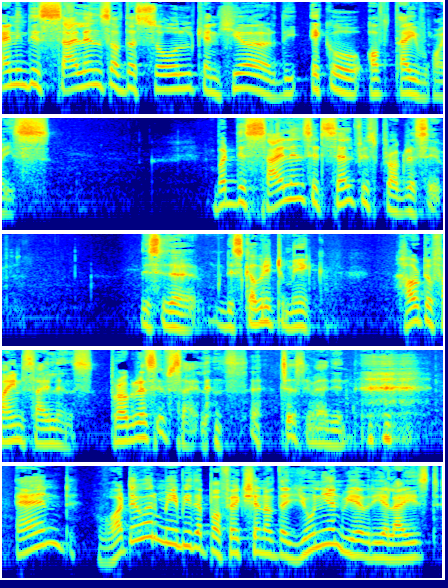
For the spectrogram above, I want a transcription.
and in the silence of the soul can hear the echo of thy voice. But this silence itself is progressive. This is a discovery to make. How to find silence? Progressive silence. Just imagine. And whatever may be the perfection of the union we have realized,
